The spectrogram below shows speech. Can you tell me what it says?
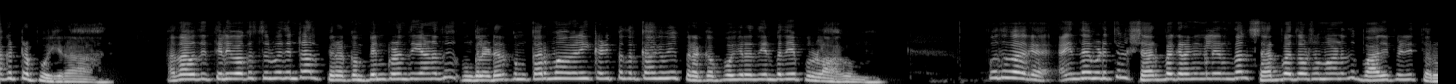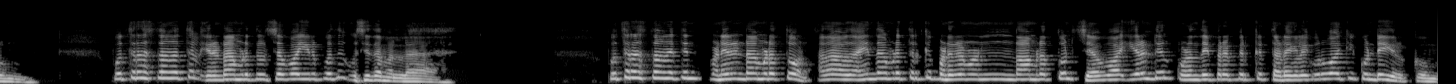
அகற்றப் போகிறார். அதாவது தெளிவாக சொல்வதென்றால் பிறக்கும் பெண் குழந்தையானது உங்களிடக்கும் கர்மாவினை கழிப்பதற்காகவே பிறக்கப் போகிறது என்பதே பொருளாகும். பொதுவாக ஐந்தாம் இடத்தில் சர்ப கிரகங்கள் இருந்தால் சர்ப தோஷமானது பாதிப்பினை தரும். புத்திரஸ்தானத்தில் இரண்டாம் இடத்தில் செவ்வாய் இருப்பது உசிதமல்ல. புத்திரஸ்தானத்தின் பனிரெண்டாம் இடத்தோன் அதாவது ஐந்தாம் இடத்திற்கு பனிரெண்டாம் இடத்தோன் செவ்வாய் இரண்டில் குழந்தை பிறப்பிற்கு தடைகளை உருவாக்கி கொண்டே இருக்கும்.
